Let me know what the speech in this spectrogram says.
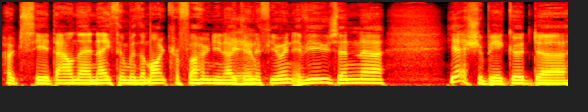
hope to see you down there, Nathan, with the microphone. You know, Yeah. doing a few interviews and. Uh, yeah, it should be a good. Uh,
